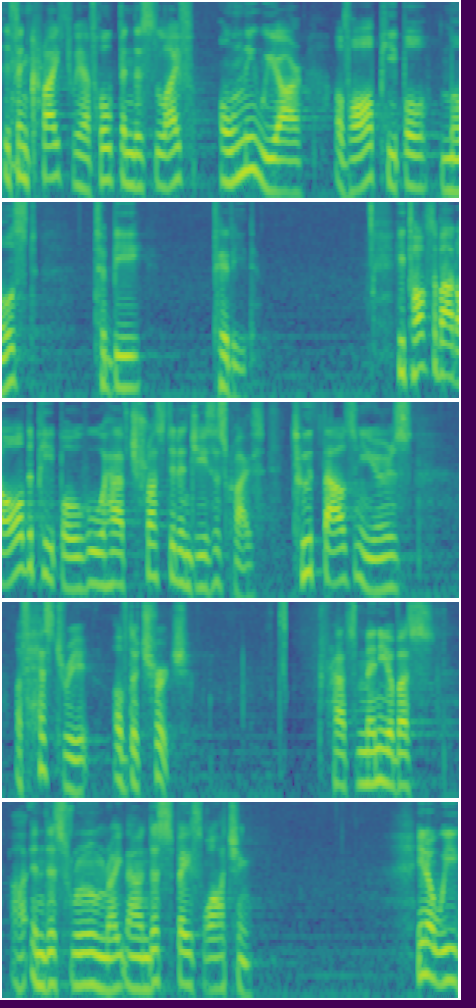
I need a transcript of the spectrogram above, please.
If in Christ we have hope in this life only, we are of all people most to be pitied. He talks about all the people who have trusted in Jesus Christ, 2,000 years of history of the church. Perhaps many of us uh, in this room right now, in this space watching. You know, we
